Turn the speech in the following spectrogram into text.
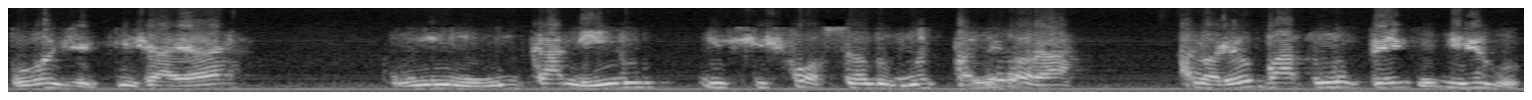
hoje, que já é um, um caminho e se esforçando muito para melhorar. Agora, eu bato no peito e digo,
